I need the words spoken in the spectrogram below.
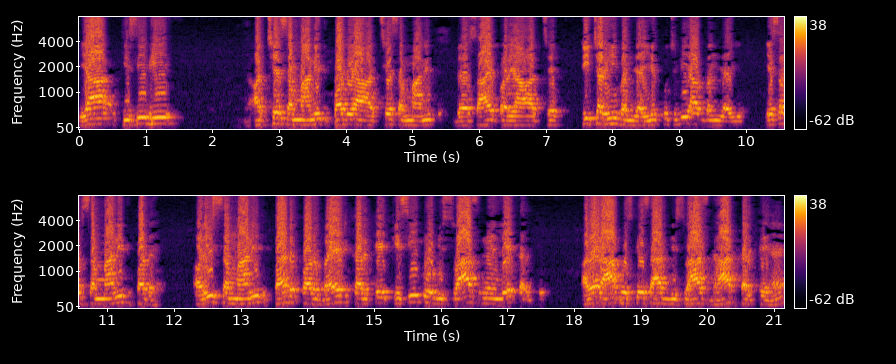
या किसी भी अच्छे सम्मानित पद या अच्छे सम्मानित व्यवसाय पर या अच्छे टीचर ही बन जाइए, कुछ भी आप बन जाइए, ये सब सम्मानित पद है। और इस सम्मानित पद पर बैठ करके किसी को विश्वास में ले करके अगर आप उसके साथ विश्वासघात करते हैं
